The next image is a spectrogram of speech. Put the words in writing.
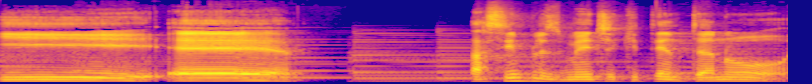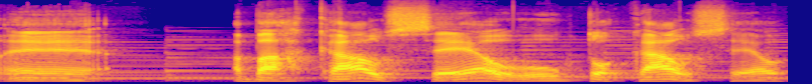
que está é, tá simplesmente aqui tentando é, abarcar o céu ou tocar o céu.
